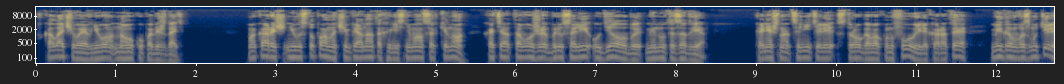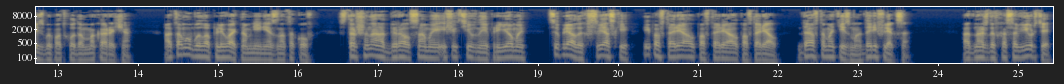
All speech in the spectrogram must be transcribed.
вколачивая в него науку побеждать. Макарыч не выступал на чемпионатах и не снимался в кино, хотя того же Брюса Ли уделал бы минуты за две. Конечно, ценители строгого кунг-фу или карате мигом возмутились бы подходом Макарыча, а тому было плевать на мнение знатоков. Старшина отбирал самые эффективные приемы, цеплял их в связки и повторял, повторял, повторял, до автоматизма, до рефлекса. Однажды в Хасавюрте,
